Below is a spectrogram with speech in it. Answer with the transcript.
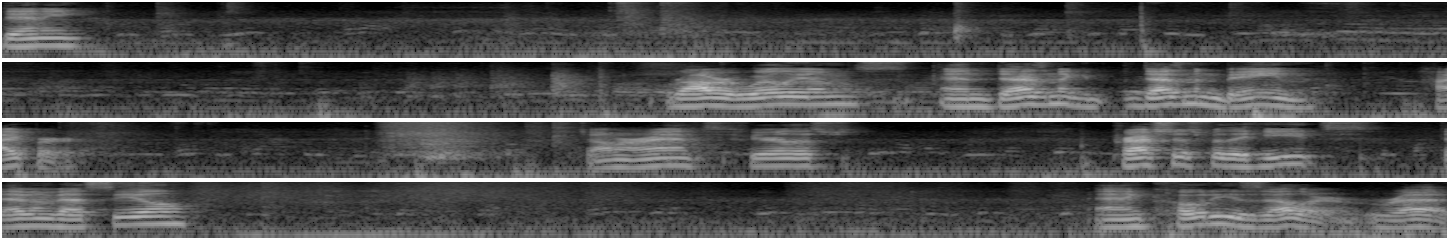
Denny, Robert Williams, and Desmond Desmond Bane, Hyper. John Morant, Fearless, Precious for the Heat, Devin Vassell, and Cody Zeller, Red,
